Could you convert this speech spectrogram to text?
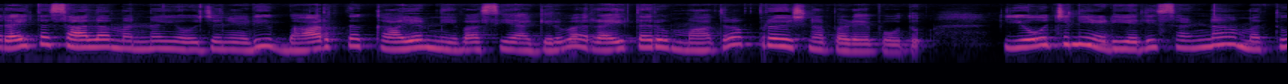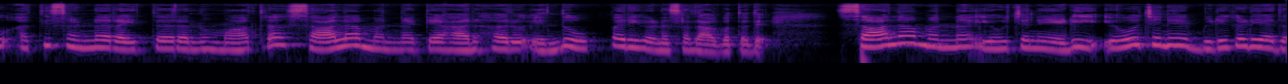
ರೈತ ಸಾಲ ಮನ್ನಾ ಯೋಜನೆಯಡಿ ಭಾರತ ಕಾಯಂ ನಿವಾಸಿಯಾಗಿರುವ ರೈತರು ಮಾತ್ರ ಪ್ರಯೋಜನ ಪಡೆಯಬಹುದು. ಯೋಜನೆಯಡಿಯಲ್ಲಿ ಸಣ್ಣ ಮತ್ತು ಅತಿ ಸಣ್ಣ ರೈತರನ್ನು ಮಾತ್ರ ಸಾಲ ಮನ್ನಾಕ್ಕೆ ಅರ್ಹರು ಎಂದು ಪರಿಗಣಿಸಲಾಗುತ್ತದೆ. ಸಾಲ ಮನ್ನಾ ಯೋಜನೆಯಡಿ ಯೋಜನೆ ಬಿಡುಗಡೆಯಾದ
